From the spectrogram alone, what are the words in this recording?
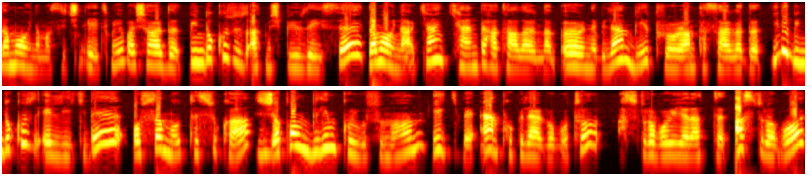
dama oynaması için eğitmeyi başardı. 1900 1961'de ise dama oynarken kendi hatalarından öğrenebilen bir program tasarladı. Yine 1952'de Osamu Tezuka, Japon bilim kurgusunun ilk ve en popüler robotu Astro Boy'u yarattı. Astro Boy,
